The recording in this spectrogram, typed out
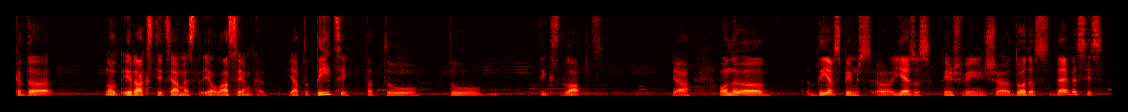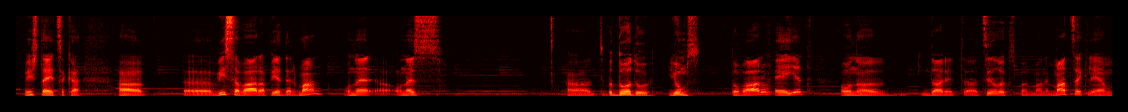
kad uh, nu, ir rakstīts, jā, mēs jau lasījām, ka, ja tu tici, tad tu, tu tiks glābts. Ja? Un uh, Dievs pirms uh, Jēzus, pirms viņš uh, dodas debesis, viņš teica, ka uh, uh, visa vāra pieder man, un, e, un es uh, tipa, dodu jums to vāru, ejiet un uh, dariet uh, cilvēkus par maniem mācekļiem,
